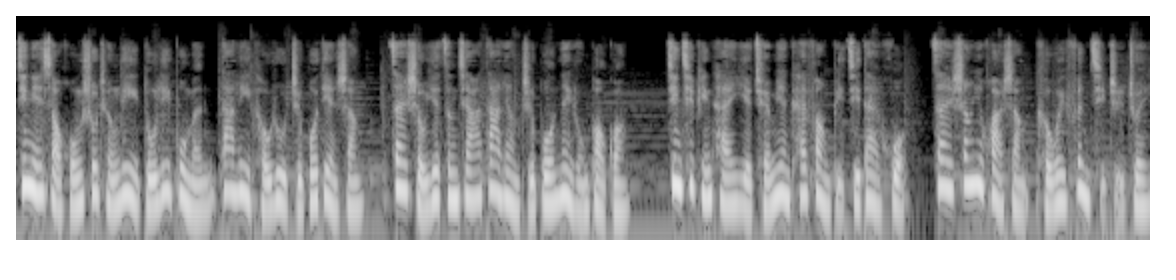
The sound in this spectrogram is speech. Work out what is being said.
今年，小红书成立独立部门，大力投入直播电商，在首页增加大量直播内容曝光。近期，平台也全面开放笔记带货，在商业化上可谓奋起直追。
